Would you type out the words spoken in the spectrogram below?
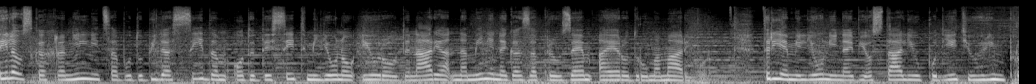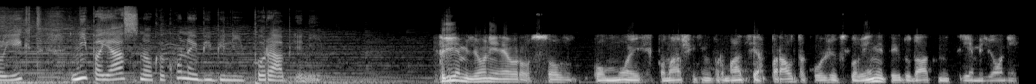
Delavska hranilnica bo dobila 7 od 10 milijonov evrov denarja namenjenega za prevzem aerodroma Maribor. 3 milijoni naj bi ostali v podjetju Rim Projekt, ni pa jasno, kako naj bi bili porabljeni. 3 milijoni evrov so po mojih, po naših informacijah, prav tako že v Sloveniji, teh dodatnih 3 milijoni,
